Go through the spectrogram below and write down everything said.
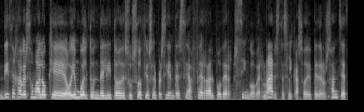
Dice Javier Somalo que hoy envuelto en delito de sus socios, el presidente se aferra al poder sin gobernar. Este es el caso de Pedro Sánchez.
